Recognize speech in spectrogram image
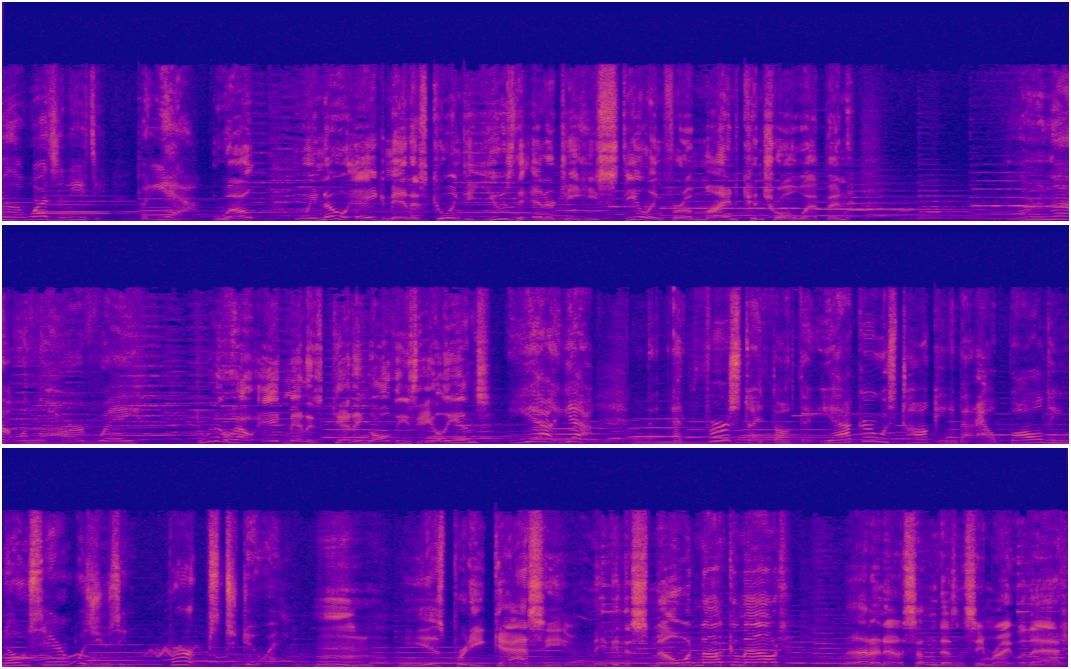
Well, it wasn't easy, but yeah. Well, we know Eggman is going to use the energy he's stealing for a mind control weapon. Learn that one the hard way. Do we know how Eggman is getting all these aliens? Yeah, yeah. At first, I thought that Yacker was talking about how Baldy Nosehair was using burps to do it. Hmm, he is pretty gassy. Maybe the smell would knock him out? I don't know, something doesn't seem right with that.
